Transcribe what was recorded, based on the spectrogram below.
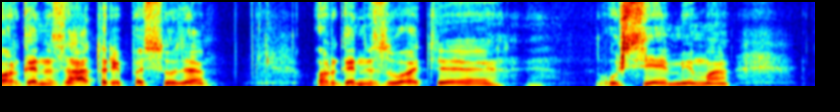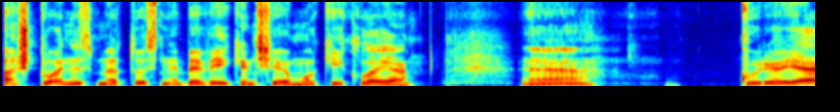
organizatoriai pasiūlė organizuoti užsiėmimą aštuonis metus nebeveikiančioje mokykloje, e, kurioje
